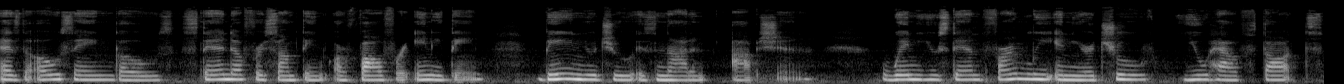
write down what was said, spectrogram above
As the old saying goes, stand up for something or fall for anything. Being neutral is not an option. When you stand firmly in your truth, you have thoughts,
